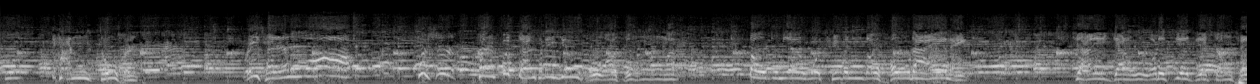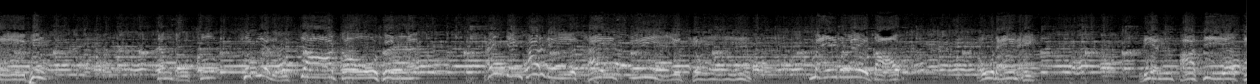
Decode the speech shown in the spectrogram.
此看周顺，为什么此时还不见他的萤火踪？倒不免我去问到后宅内。见一见我的姐姐郑翠萍，想到此，辞别了贾周顺，看见他离开聚义厅，迈步来到后宅内，连把姐姐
